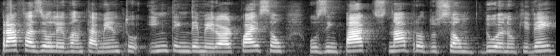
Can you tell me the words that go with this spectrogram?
para fazer o levantamento e entender melhor quais são os impactos na produção do ano que vem.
